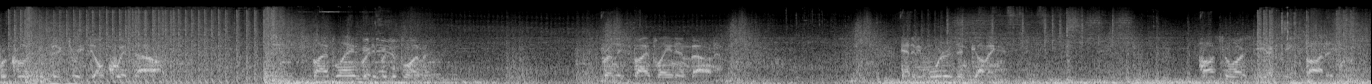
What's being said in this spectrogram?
We're close to victory. Don't quit now. Spy plane ready for deployment. Friendly spy plane inbound. Enemy mortars incoming. Hostile RCXD spotted.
